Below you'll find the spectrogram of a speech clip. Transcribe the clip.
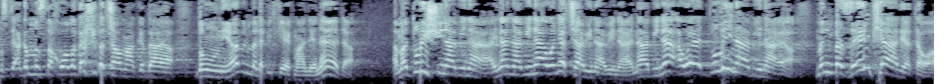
مستە ئەگەم مستە خۆڵەکەشی بە چاومان کردایە دڵنیا بن بە لە بیتکەیەکمان لێ نەیەدا ئەمە دڵیشی نابینایە ئەینا نابینا ئەوە نیە چاوی نابینایە نابینا ئەوەیە دڵی نابینایە من بەزەیم پیارێتەوە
